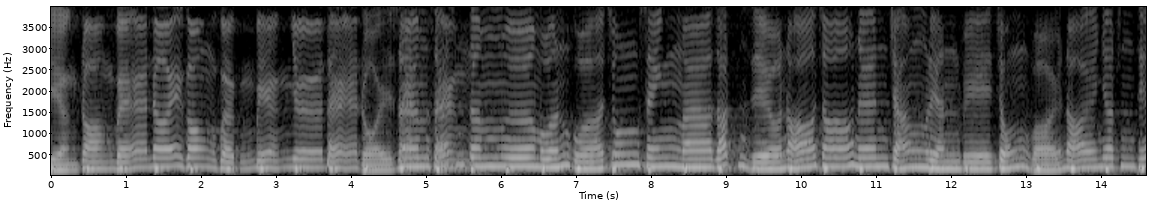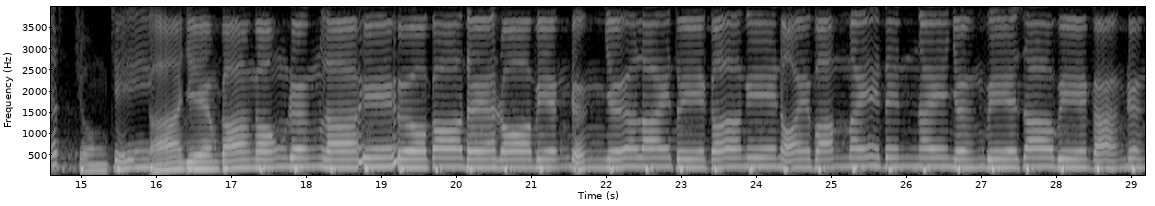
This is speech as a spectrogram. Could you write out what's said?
diện tròn vẽ nơi không phật biên như thế rồi xem xét tâm ưa muốn của chúng sinh mà dắt dìu nó cho nên chẳng liền vì chúng vội nói nhất thiết trùng chi. Cả diệm con ông đừng là hy hữu có thể rõ biết đừng như lai tùy cơ nghi nói pháp mấy tin hay nhưng vì sao vì các đức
